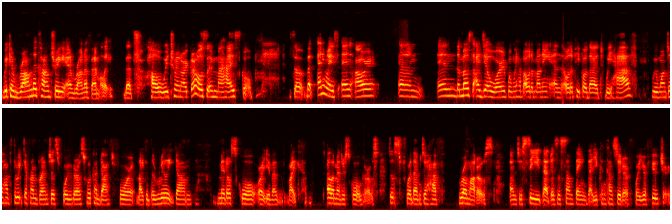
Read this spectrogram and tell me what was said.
we can run the country and run a family that's how we train our girls in my high school so but anyways in our um in the most ideal world when we have all the money and all the people that we have we want to have three different branches for girls who conduct for like the really young middle school or even like elementary school girls just for them to have role models and to see that this is something that you can consider for your future.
